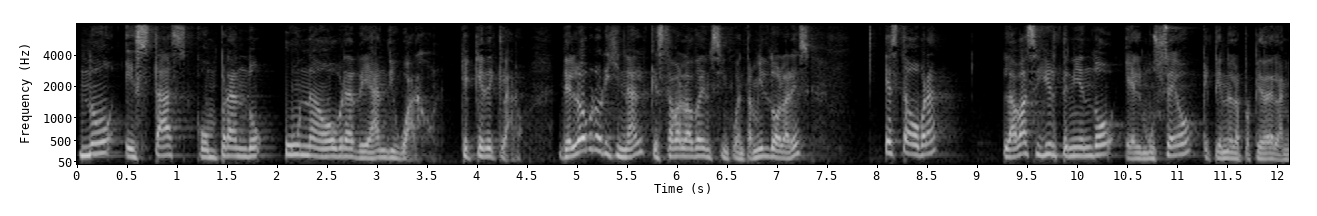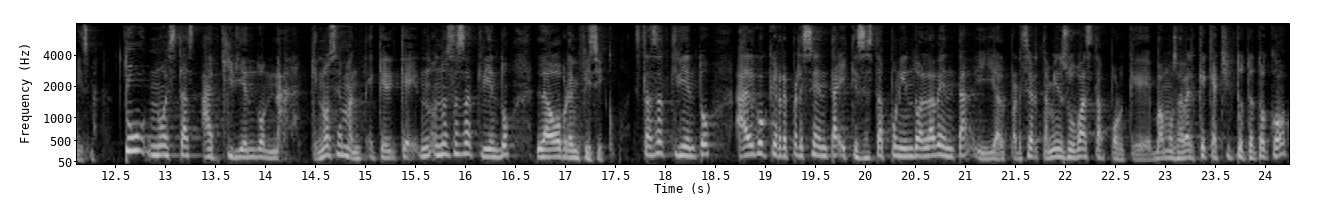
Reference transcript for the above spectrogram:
No estás comprando una obra de Andy Warhol, que quede claro. De la obra original, que está valorada en 50 mil dólares, esta obra la va a seguir teniendo el museo que tiene la propiedad de la misma tú no estás adquiriendo nada, que no, se que, no, estás adquiriendo la obra en físico. Estás adquiriendo algo que representa y que se está poniendo a la venta y al parecer también subasta porque vamos a ver qué cachito te tocó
